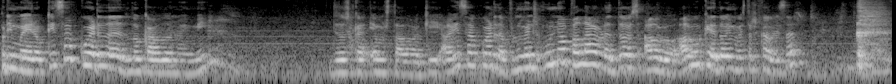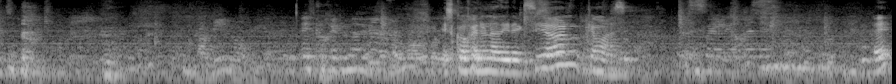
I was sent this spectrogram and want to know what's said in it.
primero, ¿quién se acuerda de lo que habló Noemí? De los que hemos estado aquí. ¿Alguien se acuerda? Por lo menos una palabra, dos, algo, algo quedó en vuestras cabezas. Escoger una dirección. Escoger una dirección, ¿qué más? ¿Eh?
